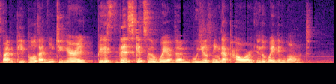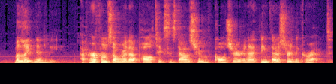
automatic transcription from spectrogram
by the people that need to hear it because this gets in the way of them wielding that power in the way they want, malignantly. I've heard from somewhere that politics is downstream of culture, and I think that is certainly correct.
